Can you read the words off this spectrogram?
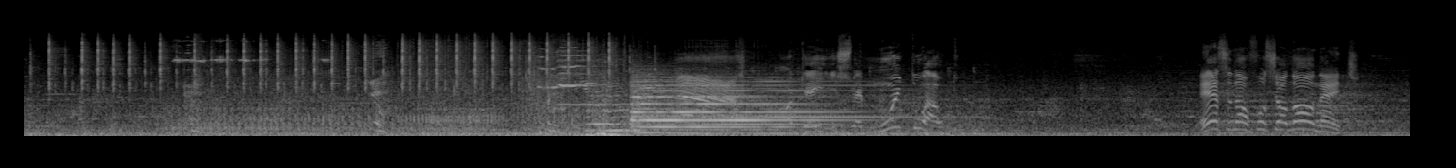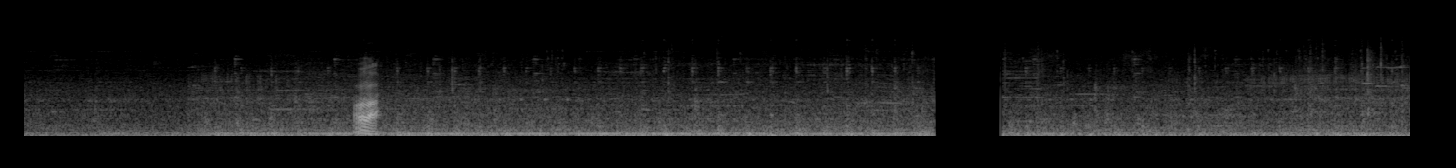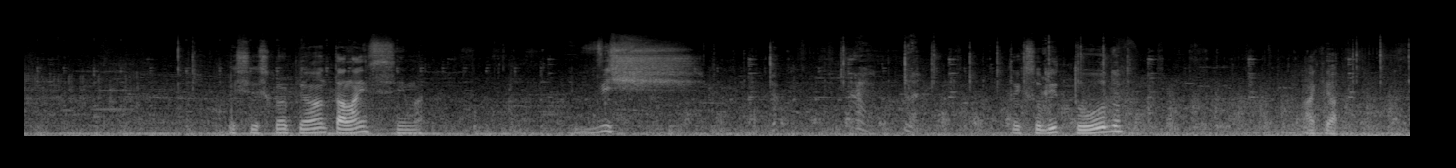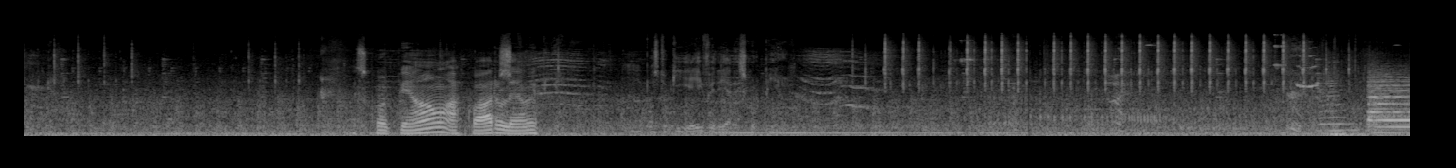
Não funcionou, Nate. Olha lá. Esse escorpião tá lá em cima. Vixe. Tem que subir tudo. Aqui, ó. Escorpião, aquário, leão e Aposto que Avery era escorpião.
